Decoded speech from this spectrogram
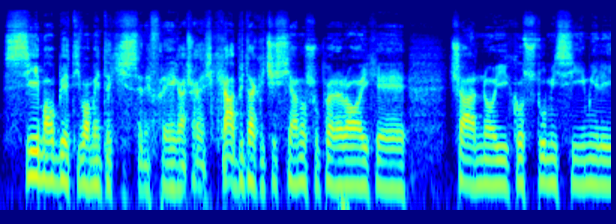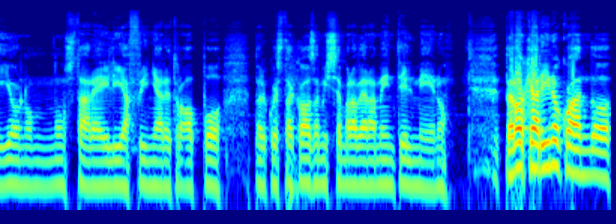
Sì, ma obiettivamente chi se ne frega, cioè capita che ci siano supereroi che hanno i costumi simili, io non, non, starei lì a frignare troppo per questa cosa, mi sembra veramente il meno. Però carino quando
